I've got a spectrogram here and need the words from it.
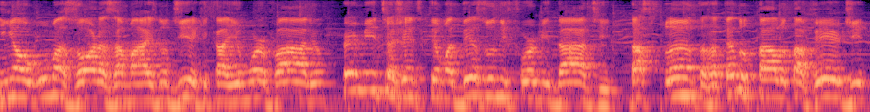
em algumas horas a mais no dia que caiu um orvalho, permite a gente ter uma desuniformidade das plantas, até do talo tá verde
